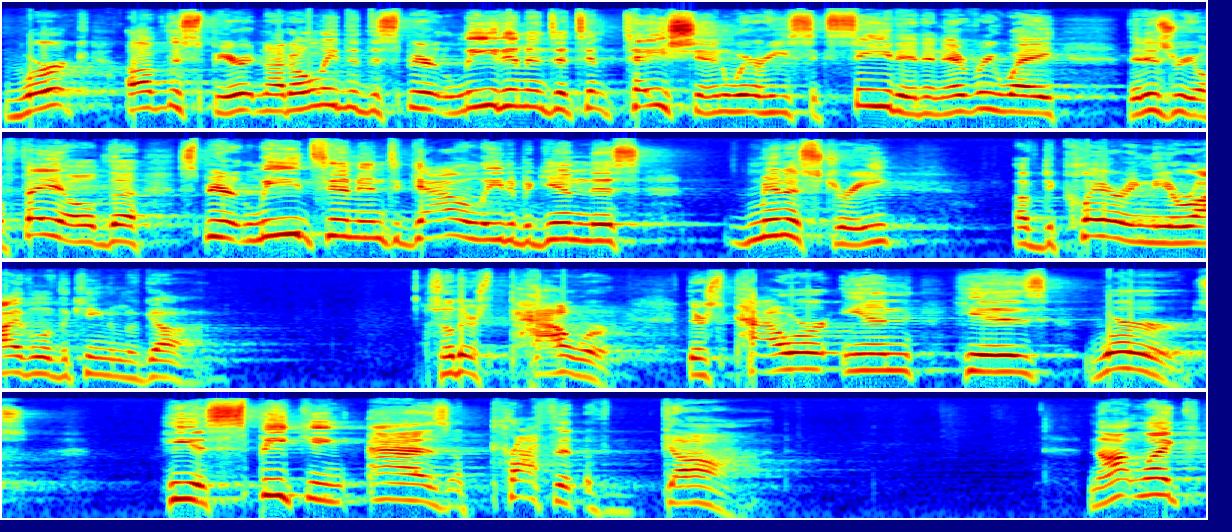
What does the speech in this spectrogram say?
work of the Spirit. Not only did the Spirit lead him into temptation where he succeeded in every way that Israel failed, the Spirit leads him into Galilee to begin this ministry of declaring the arrival of the kingdom of God. So there's power. There's power in his words. He is speaking as a prophet of God. Not like,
